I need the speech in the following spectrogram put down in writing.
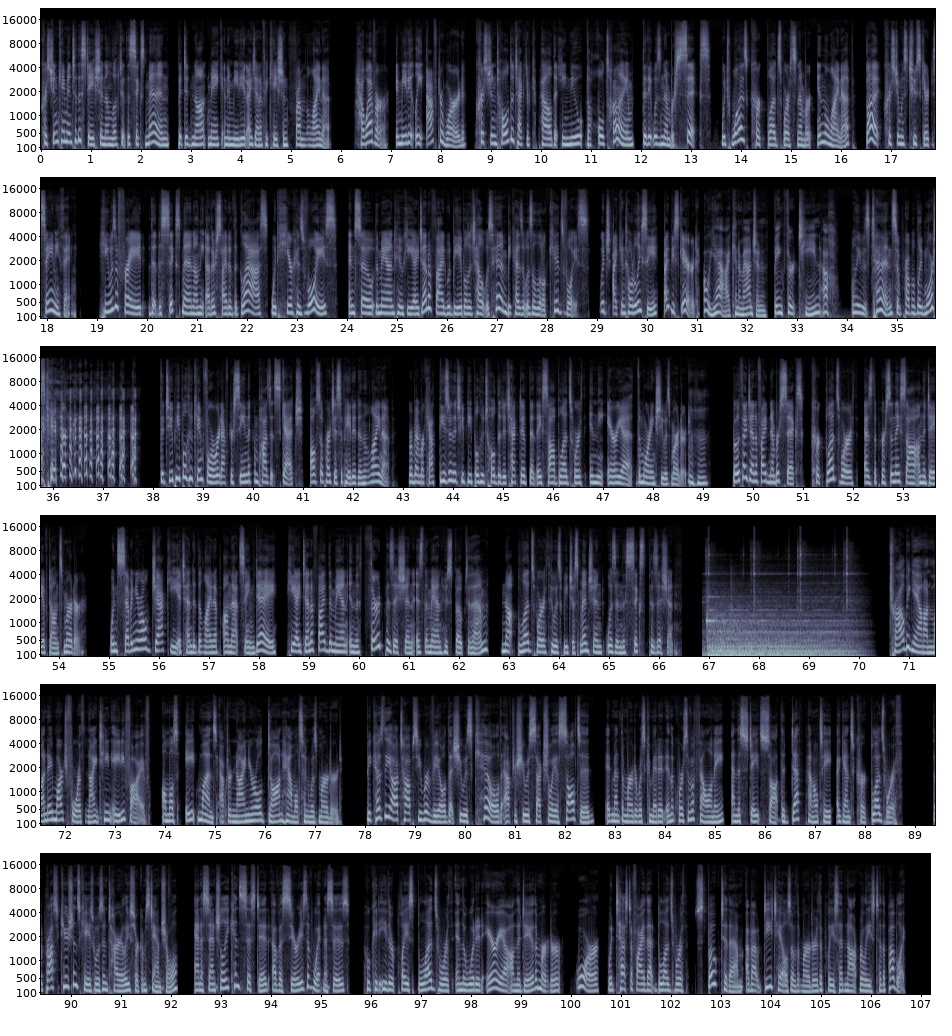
Christian came into the station and looked at the six men, but did not make an immediate identification from the lineup. However, immediately afterward, Christian told Detective Capel that he knew the whole time that it was number six, which was Kirk Bloodsworth's number in the lineup, but Christian was too scared to say anything. He was afraid that the six men on the other side of the glass would hear his voice, and so the man who he identified would be able to tell it was him because it was a little kid's voice, which I can totally see. I'd be scared. Oh, yeah, I can imagine. Being 13, oh. Well, he was 10, so probably more scared. the two people who came forward after seeing the composite sketch also participated in the lineup. Remember, Kath, these are the two people who told the detective that they saw Bloodsworth in the area the morning she was murdered. Mm-hmm. Both identified number six, Kirk Bloodsworth, as the person they saw on the day of Dawn's murder. When seven year old Jackie attended the lineup on that same day, he identified the man in the third position as the man who spoke to them, not Bloodsworth, who, as we just mentioned, was in the sixth position. Trial began on Monday, March 4th, 1985, almost eight months after nine year old Dawn Hamilton was murdered. Because the autopsy revealed that she was killed after she was sexually assaulted, it meant the murder was committed in the course of a felony, and the state sought the death penalty against Kirk Bloodsworth. The prosecution's case was entirely circumstantial and essentially consisted of a series of witnesses who could either place Bloodsworth in the wooded area on the day of the murder or would testify that Bloodsworth spoke to them about details of the murder the police had not released to the public.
